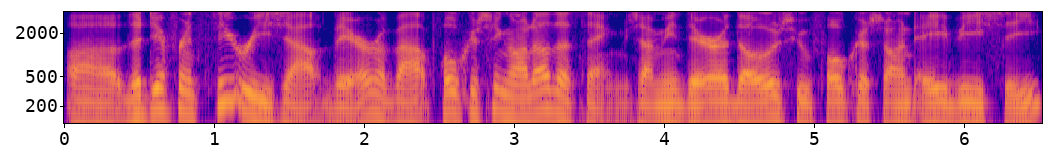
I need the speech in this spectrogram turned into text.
uh, the different theories out there about focusing on other things. I mean, there are those who focus on ABC,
